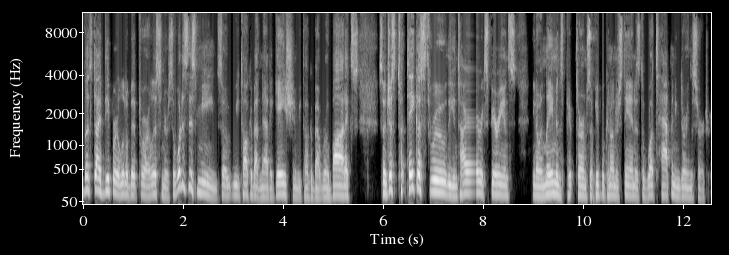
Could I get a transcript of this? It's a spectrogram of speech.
let's dive deeper a little bit for our listeners. So what does this mean? So we talk about navigation, we talk about robotics. So just t- take us through the entire experience, you know, in layman's p- terms, so people can understand as to what's happening during the surgery.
